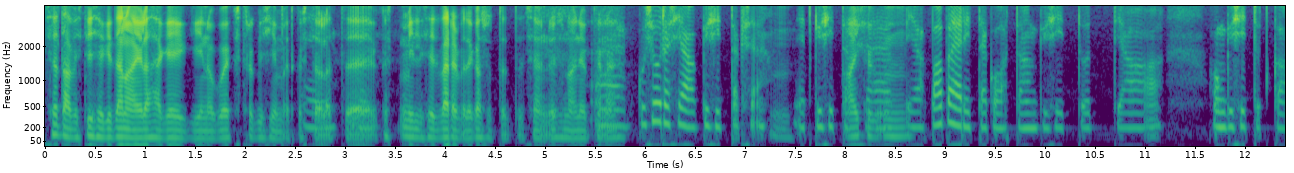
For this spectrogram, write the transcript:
seda vist isegi täna ei lähe keegi nagu ekstra küsima, et kas te Ei, olete kas, milliseid värve te kasutate, et see on üsna niisugune Äh, kusjuures jaa, küsitakse Mm. et küsitakse ikkagi, mm. jah, paberite kohta on küsitud ja on küsitud ka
